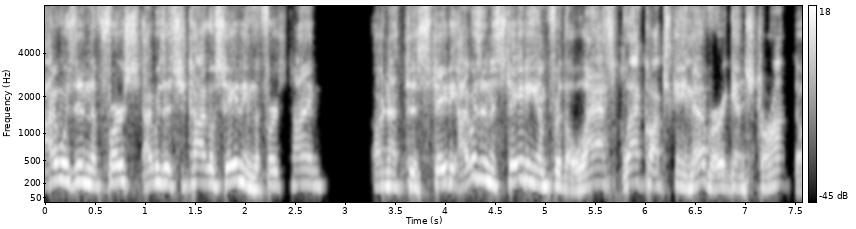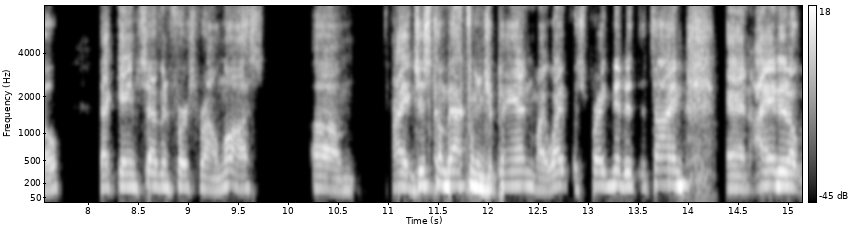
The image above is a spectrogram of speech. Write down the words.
I was in the first, I was at Chicago Stadium the first time, or not the stadium. I was in the stadium for the last Blackhawks game ever against Toronto, that game seven first round loss. Um, I had just come back from Japan. My wife was pregnant at the time, and I ended up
